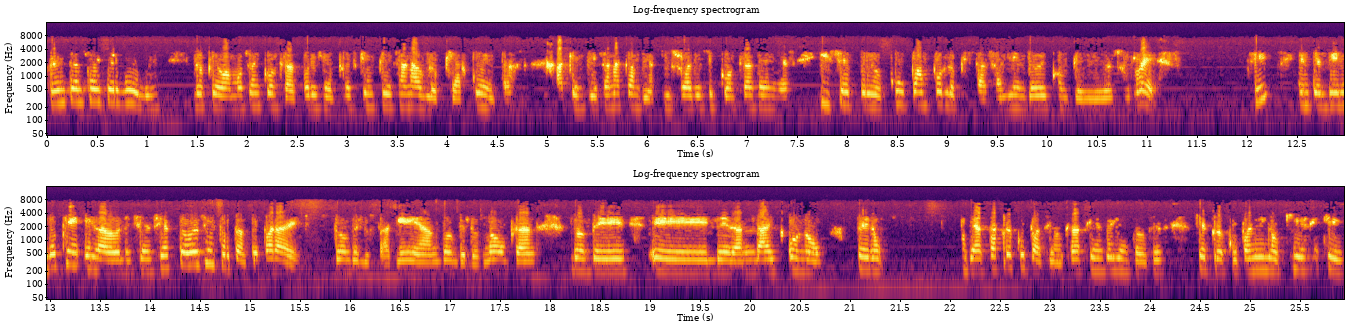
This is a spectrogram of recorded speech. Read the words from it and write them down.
Frente al cyberbullying, lo que vamos a encontrar, por ejemplo, es que empiezan a bloquear cuentas, a que empiezan a cambiar usuarios y contraseñas y se preocupan por lo que está saliendo de contenido en sus redes. ¿Sí? Entendiendo que en la adolescencia todo es importante para ellos, donde los taguean, donde los nombran, donde eh, le dan like o no, pero ya esta preocupación trasciende y entonces se preocupan y no quieren que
